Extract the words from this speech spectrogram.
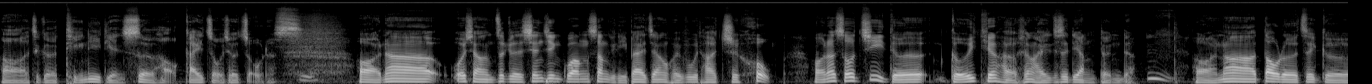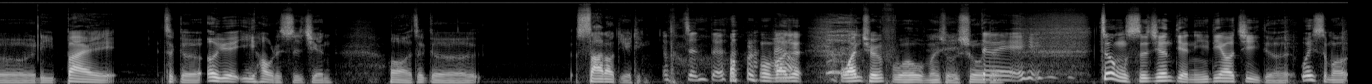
啊，这个停利点设好，该走就走了。是。哦，那我想这个先进光上个礼拜这样回复他之后，哦，那时候记得隔一天好像还是亮灯的。嗯。哦，那到了这个礼拜这个二月一号的时间，哦，这个。杀到跌停，真的，我发现完全符合我们所说的。对，这种时间点你一定要记得，为什么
